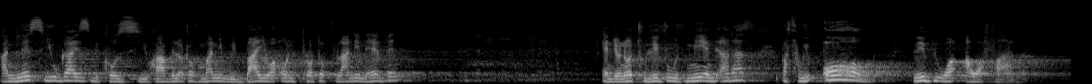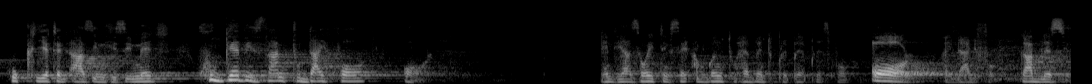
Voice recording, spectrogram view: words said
unless you guys, because you have a lot of money, will buy your own plot of land in heaven, and you're not to live with me and others, but we all live with our Father who created us in his image, who gave his son to die for all. And he has waiting, say, I'm going to heaven to prepare place for all I died for. God bless you.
